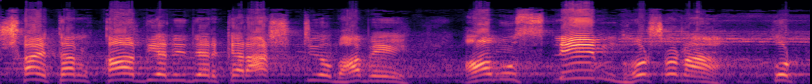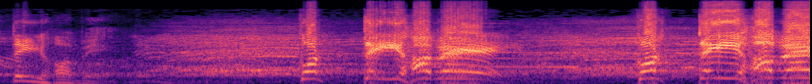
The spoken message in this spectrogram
শয়তান কাদিয়ানিদেরকে রাষ্ট্রীয়ভাবে অমুসলিম ঘোষণা করতেই হবে। করতেই হবে! করতেই হবে!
